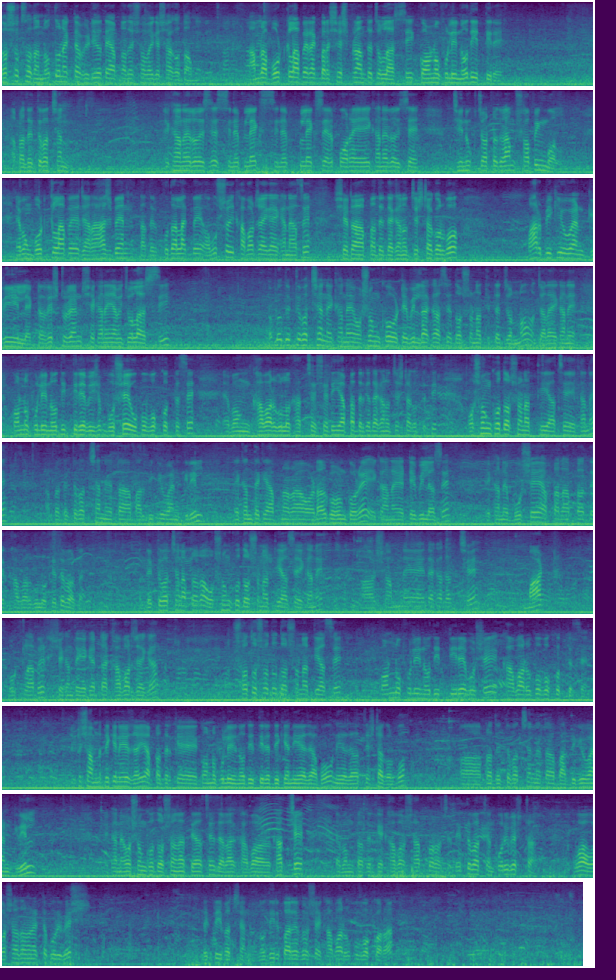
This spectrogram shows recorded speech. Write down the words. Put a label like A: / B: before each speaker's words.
A: দর্শক শ্রোতা, নতুন একটা ভিডিওতে আপনাদের সবাইকে স্বাগতম। আমরা বোট ক্লাবের একবার শেষ প্রান্তে চলে আসছি, কর্ণফুলী নদীর তীরে। আপনারা দেখতে পাচ্ছেন, এখানে রয়েছে সিনেপ্লেক্স। সিনেপ্লেক্সের পরে এখানে রয়েছে ঝিনুক চট্টগ্রাম শপিং মল। এবং বোট ক্লাবে যারা আসবেন, তাদের ক্ষুধা লাগবে, অবশ্যই খাবার জায়গা এখানে আছে, সেটা আপনাদের দেখানোর চেষ্টা করব। বারবিকিউ অ্যান্ড গ্রিল, একটা রেস্টুরেন্ট, সেখানেই আমি চলে আসছি। আপনারা দেখতে পাচ্ছেন, এখানে অসংখ্য টেবিল রাখা আছে দর্শনার্থীদের জন্য, যারা এখানে কর্ণফুলী নদীর তীরে বসে উপভোগ করতেছে এবং খাবারগুলো খাচ্ছে, সেটাই আপনাদেরকে দেখানোর চেষ্টা করতেছি। অসংখ্য দর্শনার্থী আছে এখানে। আপনারা দেখতে পাচ্ছেন, এটা বার্বিকিউ অ্যান্ড গ্রিল এখান থেকে আপনারা অর্ডার গ্রহণ করে এখানে টেবিল আছে। এখানে বসে আপনারা আপনাদের খাবারগুলো খেতে পারবেন। দেখতে পাচ্ছেন আপনারা অসংখ্য দর্শনার্থী আছে এখানে। আর সামনে দেখা যাচ্ছে মাঠ। বোট ক্লাবের, সেখান থেকে একটা খাবার জায়গা। শত শত দর্শনার্থী আছে। কর্ণফুলী নদীর তীরে বসে খাবার উপভোগ করতেছে। একটু সামনের দিকে নিয়ে যাই, আপনাদেরকে কর্ণফুলী নদীর তীরের দিকে নিয়ে যাব, নিয়ে যাওয়ার চেষ্টা করব। আপনারা দেখতে পাচ্ছেন এটা বার্বিকিউ অ্যান্ড গ্রিল। এখানে অসংখ্য দর্শনার্থী আছে যারা খাবার খাচ্ছে এবং তাদেরকে খাবার সাফ করা হচ্ছে। দেখতে পাচ্ছেন পরিবেশটা। ওয়াও, অসাধারণ একটা পরিবেশ। দেখতেই পাচ্ছেন নদীর পাড়ে বসে খাবার উপভোগ করা।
